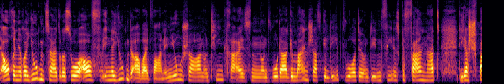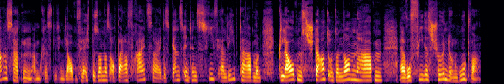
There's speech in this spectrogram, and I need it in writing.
auch in ihrer Jugendzeit oder so auf in der Jugendarbeit waren, in Jungscharen und Teenkreisen und wo da Gemeinschaft gelebt wurde und denen vieles gefallen hat, die da Spaß hatten am christlichen Glauben, vielleicht besonders auch bei einer Freizeit, das ganz intensiv erlebt haben und Glaubensstart unternommen haben, äh, wo vieles schön und gut war.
